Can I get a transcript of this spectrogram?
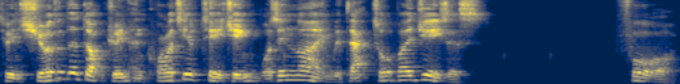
to ensure that the doctrine and quality of teaching was in line with that taught by Jesus. 4.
